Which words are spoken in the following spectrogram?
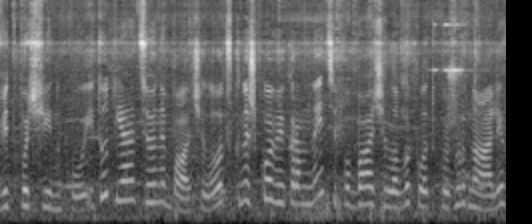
відпочинку. І тут я цього не бачила. От в книжковій крамниці побачила викладку журналів,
